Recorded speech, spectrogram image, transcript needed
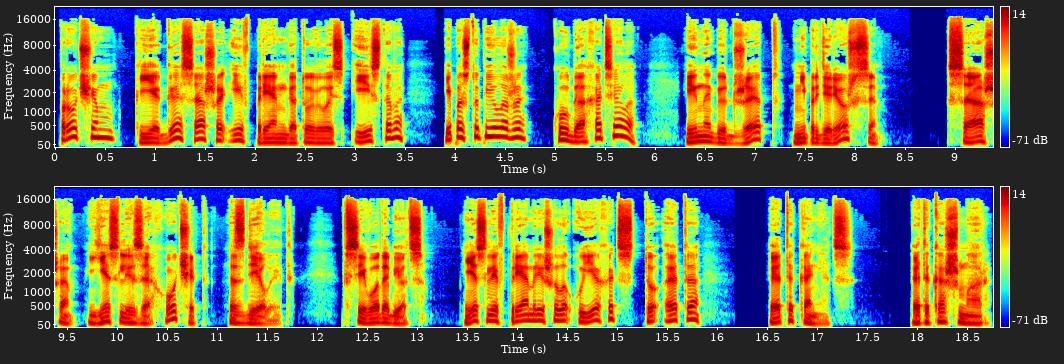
Впрочем, к ЕГЭ Саша и впрямь готовилась истово и поступила же, куда хотела. И на бюджет не придерешься. Саша, если захочет, сделает. Всего добьется. Если впрямь решила уехать, то это... это конец. Это кошмар.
